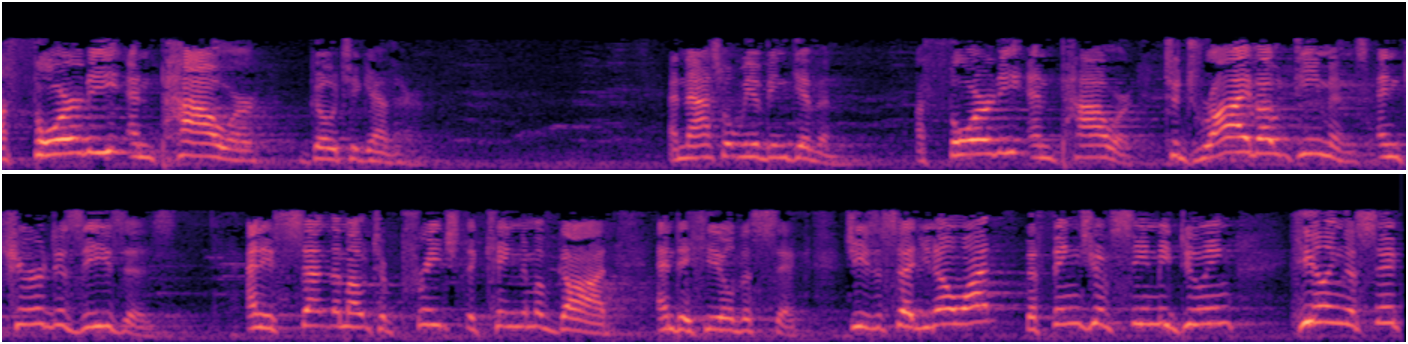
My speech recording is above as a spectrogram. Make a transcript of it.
Authority and power go together. And that's what we have been given authority and power to drive out demons and cure diseases. And he sent them out to preach the kingdom of God and to heal the sick. Jesus said, You know what? The things you have seen me doing, healing the sick,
